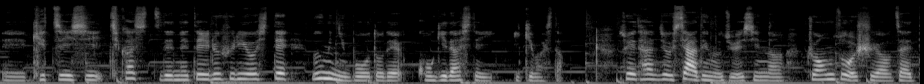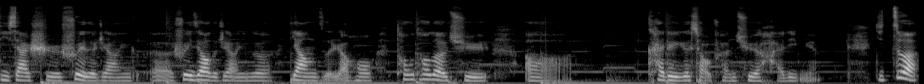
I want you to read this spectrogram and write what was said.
えー、決意し、地下室で寝ているふりをして、海にボートで漕ぎ出していきました。所以他就下定了决心呢，装作是要在地下室睡的这样一个呃睡觉的这样一个样子，然后偷偷的去呃开着一个小船去海里面。実は、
